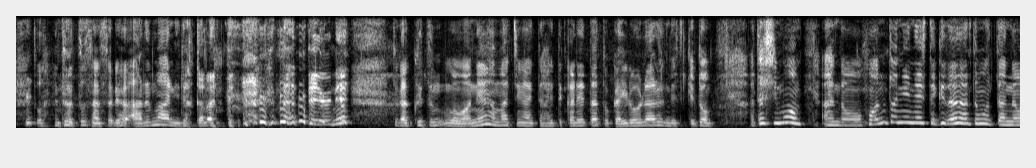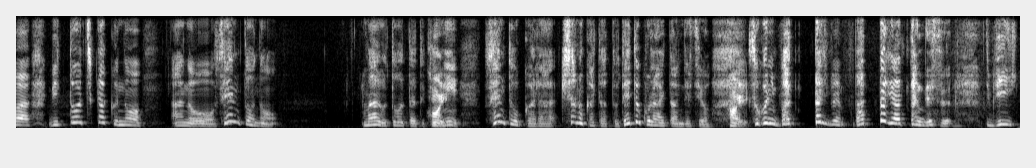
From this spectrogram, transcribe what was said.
ドットさんそれはアルマーニだからって言ったっていうね、とか靴もね、間違えて履いてかれたとかいろいろあるんですけど、私も、あの、本当にね、素敵だなと思ったのは、立東近くの、あの、銭湯の前を通った時に、はい、銭湯から記者の方と出てこられたんですよ。はい、そこにばったりばったりあったんです。びっ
